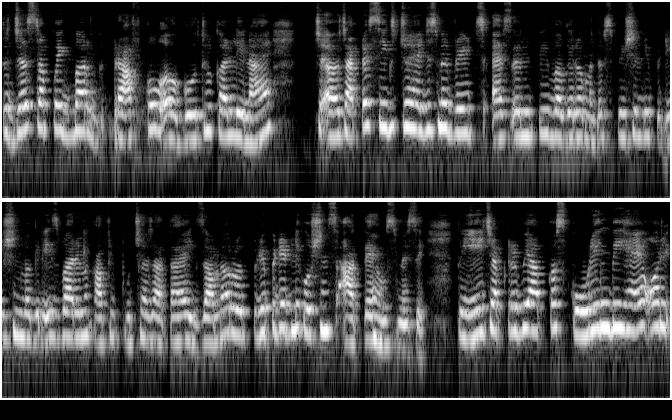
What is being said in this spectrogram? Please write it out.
तो जस्ट आपको एक बार ड्राफ्ट को गो थ्रू कर लेना है। चैप्टर सिक्स जो है, जिसमें रेट्स एस एल पी वगैरह मतलब स्पेशल रिपीटेशन वगैरह, इस बारे में काफ़ी पूछा जाता है एग्ज़ाम में और रिपीटेडली क्वेश्चंस आते हैं उसमें से। तो ये चैप्टर भी आपका स्कोरिंग भी है और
